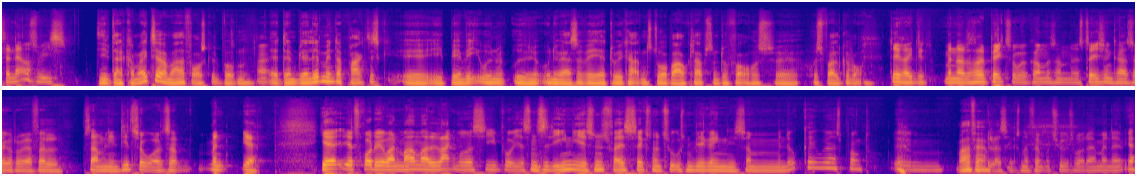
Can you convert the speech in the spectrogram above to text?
tilnærmelsesvis. de, der kommer ikke til at være meget forskel på dem. Nej. Den bliver lidt mindre praktisk øh, i BMW-universet ved, at du ikke har den store bagklap, som du får hos, øh, hos Volkswagen. Det er rigtigt. Men når der så er begge to er kommet som øh, stationcar, så kan du i hvert fald sammenligne de to. Altså, men ja, jeg, jeg tror, det var en meget, meget lang måde at sige på. Jeg er sådan set enig. Jeg synes faktisk, 600.000 virker egentlig som en okay udgangspunkt. Øhm, Meget fair. eller 625, tror jeg det er, men øh, ja.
